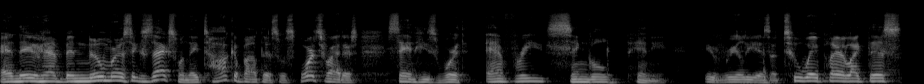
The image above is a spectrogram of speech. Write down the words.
And there have been numerous execs when they talk about this with sports writers saying he's worth every single penny. He really is. A two way player like this,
